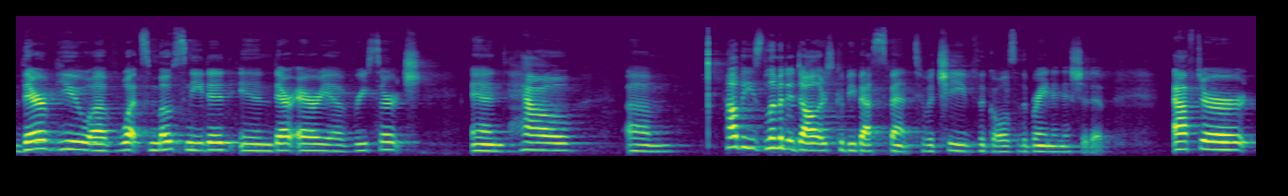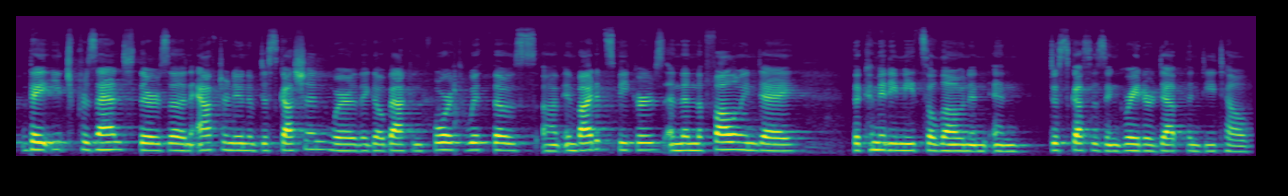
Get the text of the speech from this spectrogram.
their view of what's most needed in their area of research and how, um, how these limited dollars could be best spent to achieve the goals of the BRAIN Initiative. After they each present, there's an afternoon of discussion where they go back and forth with those um, invited speakers, and then the following day, the committee meets alone and, and discusses in greater depth and detail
